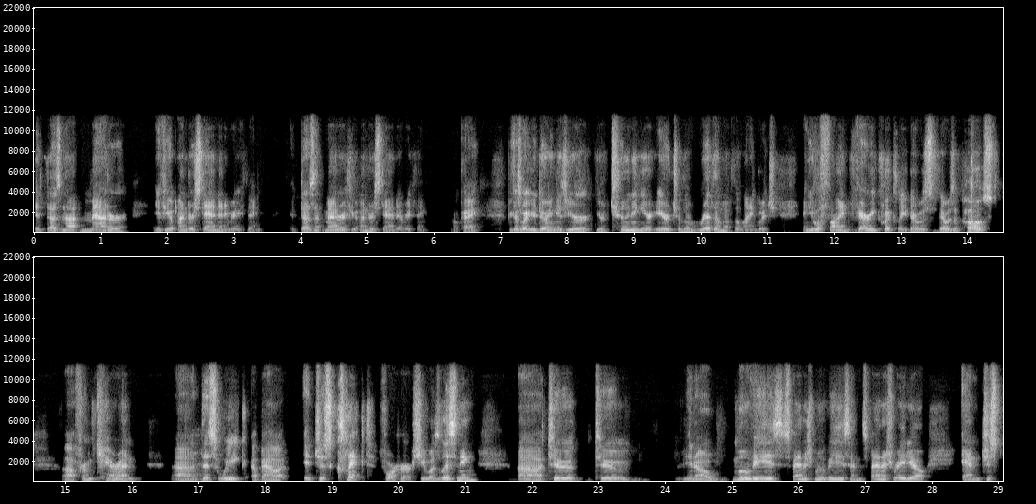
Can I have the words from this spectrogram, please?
it does not matter if you understand everything. It doesn't matter if you understand everything, okay? Because what you're doing is you're, you're tuning your ear to the rhythm of the language and you will find very quickly, there was, there was a post uh, from Karen uh, this week about it just clicked for her. She was listening uh, to, to you know, movies, Spanish movies and Spanish radio. And just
